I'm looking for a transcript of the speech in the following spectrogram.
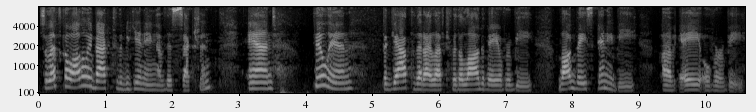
So let's go all the way back to the beginning of this section and fill in the gap that I left for the log of a over b, log base any b of a over b.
